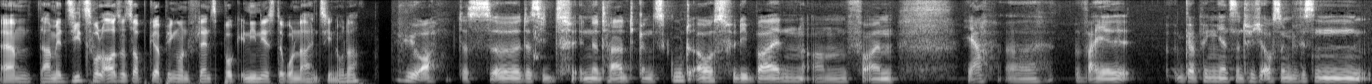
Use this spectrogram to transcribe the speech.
ähm, damit sieht es wohl aus, als ob Göpping und Flensburg in die nächste Runde einziehen, oder? Ja, das, äh, das sieht in der Tat ganz gut aus für die beiden. Ähm, vor allem, ja, äh, weil Göppingen jetzt natürlich auch so einen gewissen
